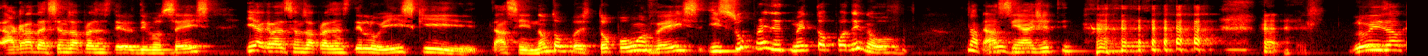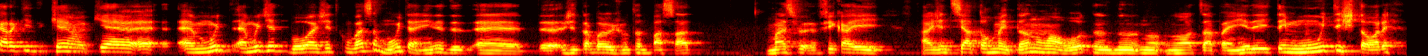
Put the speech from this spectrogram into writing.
agradecemos a presença de, de vocês e agradecemos a presença de Luiz, que assim não topou, topou uma vez e surpreendentemente topou de novo. Assim, a né? gente. Luiz é um cara que, que, é, que é, é, é muito, é muito gente boa, a gente conversa muito ainda. é, a gente trabalhou junto ano passado, mas fica aí a gente se atormentando um ao outro no, no- no WhatsApp ainda e tem muita história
